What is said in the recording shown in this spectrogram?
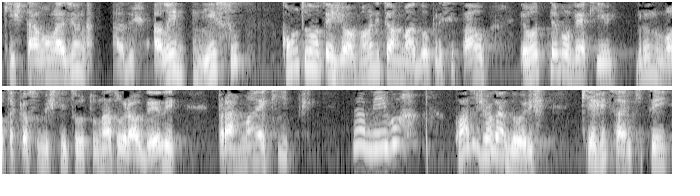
que estavam lesionados. Além disso, como tu não tem Giovanni, teu armador principal, eu vou te devolver aqui Bruno Mota, que é o substituto natural dele, para armar a equipe. Meu amigo, quatro jogadores que a gente sabe que tem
